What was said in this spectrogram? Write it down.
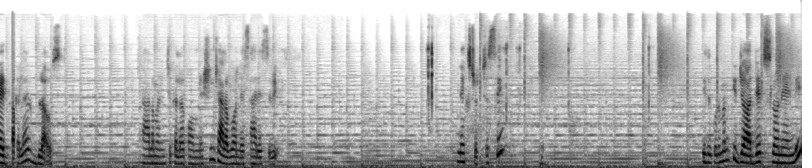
రెడ్ కలర్ బ్లౌజ్ చాలా మంచి కలర్ కాంబినేషన్ చాలా బాగున్నాయి సారీస్ ఇవి. నెక్స్ట్ వచ్చేసి ఇది కూడా మనకి జార్జెట్స్లోనే అండి.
